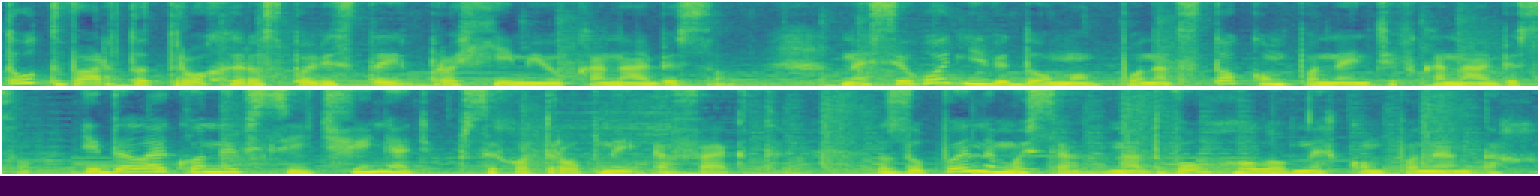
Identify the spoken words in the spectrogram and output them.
Тут варто трохи розповісти про хімію канабісу. На сьогодні відомо понад 100 компонентів канабісу, і далеко не всі чинять психотропний ефект. Зупинимося на двох головних компонентах.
